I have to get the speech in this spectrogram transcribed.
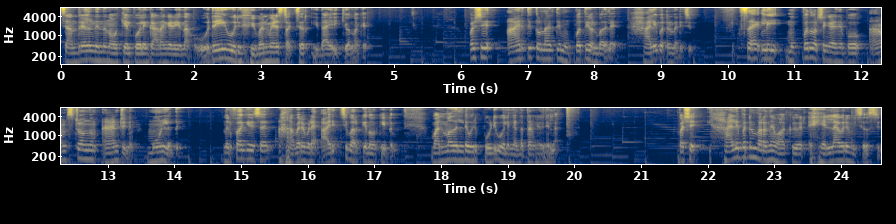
ചന്ദ്രനിൽ നിന്ന് നോക്കിയാൽ പോലും കാണാൻ കഴിയുന്ന ഒരേ ഒരു ഹ്യൂമൻ മെയ്ഡ് സ്ട്രക്ചർ ഇതായിരിക്കും എന്നൊക്കെ. പക്ഷേ ആയിരത്തി തൊള്ളായിരത്തി മുപ്പത്തി ഒൻപതിലെ ഹാലിബട്ടൻ മരിച്ചു. എക്സാക്ട്ലി മുപ്പത് വർഷം കഴിഞ്ഞപ്പോൾ ആംസ്ട്രോങ്ങും ആൻഡ്രിനും മൂണിലെത്തി. നിർഭാഗ്യ വെച്ചാൽ അവരവിടെ അരിച്ചു പറക്കി നോക്കിയിട്ടും വൻമതിലിന്റെ ഒരു പൊടി പോലും കണ്ടെത്താൻ കഴിഞ്ഞില്ല. പക്ഷേ ഹാലിബട്ടൻ പറഞ്ഞ വാക്കുകൾ എല്ലാവരും വിശ്വസിച്ചു.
